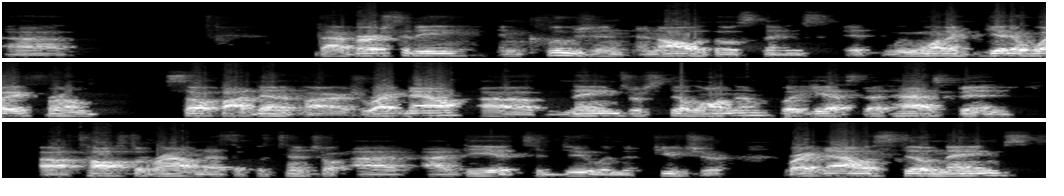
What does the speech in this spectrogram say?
Uh, diversity, inclusion, and all of those things. It, we want to get away from self-identifiers. Right now, uh, names are still on them, but yes, that has been uh, tossed around as a potential idea to do in the future. Right now, it's still names,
